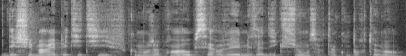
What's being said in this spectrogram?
des schémas répétitifs? Comment j'apprends à observer mes addictions, certains comportements?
